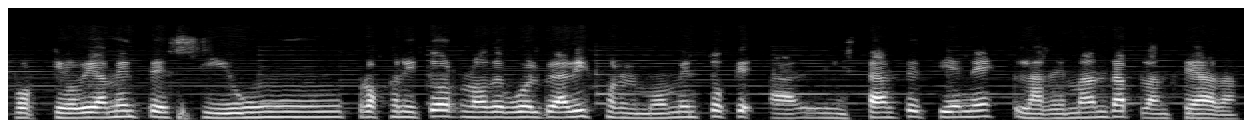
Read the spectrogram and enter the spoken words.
porque obviamente si un progenitor no devuelve al hijo en el momento que al instante tiene la demanda planteada.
